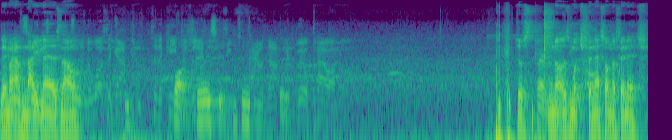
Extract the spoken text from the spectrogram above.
They might have nightmares now. And there was a gap to the keeper's What, left, three and skits he between- found that with real power. Just not as much finesse on the finish.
